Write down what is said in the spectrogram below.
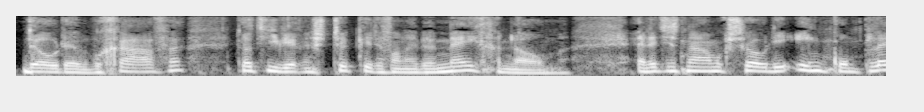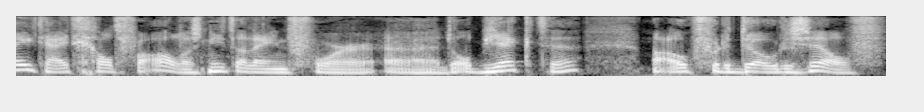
doden hebben begraven... dat die weer een stukje ervan hebben meegenomen. En het is namelijk zo, die incompleetheid geldt voor alles. Niet alleen voor uh, de objecten, maar ook voor de doden zelf.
